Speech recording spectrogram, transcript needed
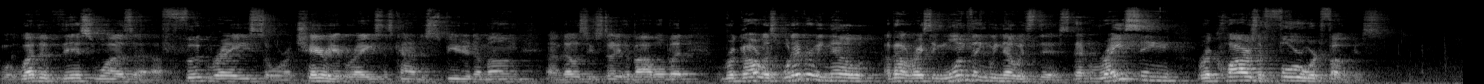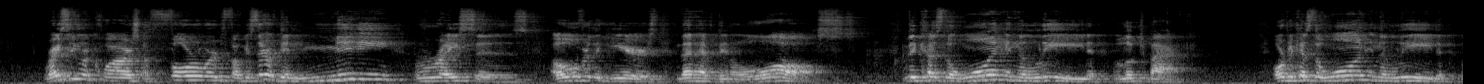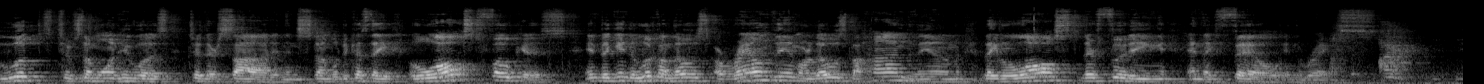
whether this was a, foot race or a chariot race, is kind of disputed among uh, those who study the Bible. But regardless, whatever we know about racing, one thing we know is this that racing requires a forward focus. Racing requires a forward focus. There have been many races over the years that have been lost because the one in the lead looked back or because the one in the lead looked to someone who was to their side and then stumbled, because they lost focus and began to look on those around them or those behind them, they lost their footing and they fell in the race.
